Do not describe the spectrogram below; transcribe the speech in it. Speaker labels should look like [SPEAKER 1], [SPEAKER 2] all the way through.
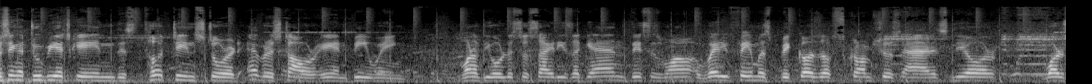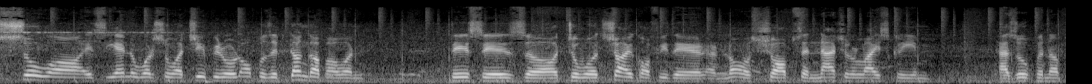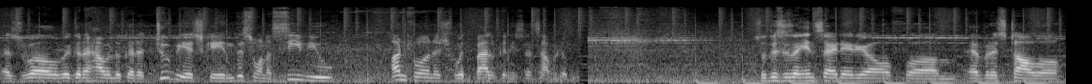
[SPEAKER 1] We're seeing a 2 BHK in this 13 storied Everest Tower A and B wing. One of the oldest societies again. This is one very famous because of scrumptious and it's near Versova. It's the end of Versova, JP Road opposite Ganga Bhavan. This is uh, towards chai coffee there and a lot of shops and natural ice cream has opened up as well. We're gonna have a look at a 2 BHK in this one, a sea view, unfurnished with balconies. Let's have a look. So this is the inside area of um, Everest Tower,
